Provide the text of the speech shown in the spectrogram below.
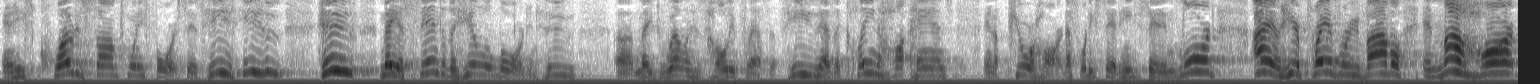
And he's quoted Psalm 24. It says, He, he who, who may ascend to the hill of the Lord, and who uh, may dwell in his holy presence. He who has a clean hands and a pure heart. That's what he said. He said, And Lord, I am here praying for revival, and my heart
